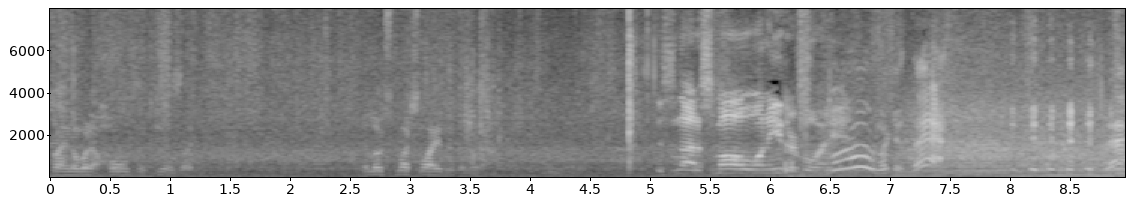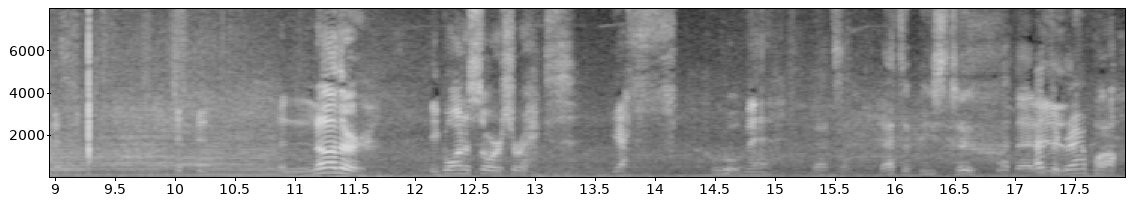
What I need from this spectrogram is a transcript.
so I know what it holds and feels like. It looks much lighter than this. This is not a small one either, boy. Woo, look at that. That's, Another Iguanosaurus Rex. yes. Ooh, man. That's a, that's a beast too. That that's a is- grandpa.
